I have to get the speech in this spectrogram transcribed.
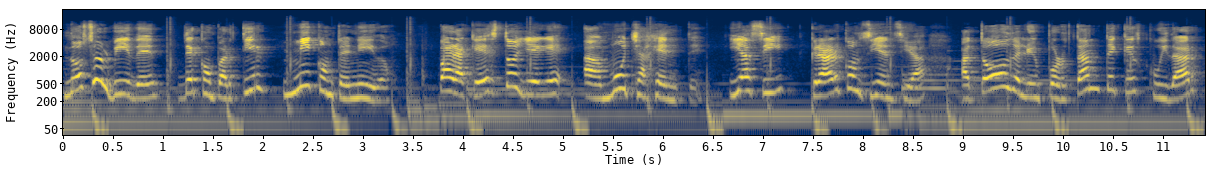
No se olviden de compartir mi contenido para que esto llegue a mucha gente y así crear conciencia a todos de lo importante que es cuidar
